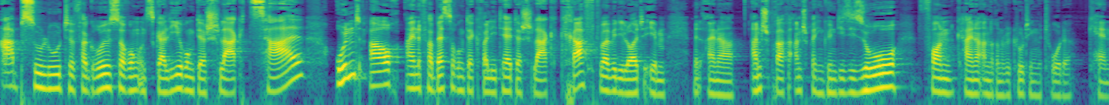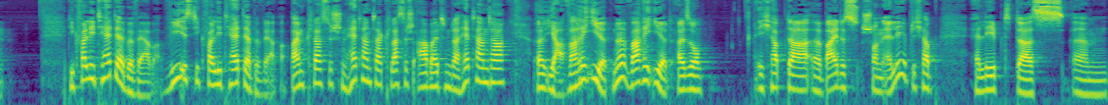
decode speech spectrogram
absolute Vergrößerung und Skalierung der Schlagzahl und auch eine Verbesserung der Qualität der Schlagkraft, weil wir die Leute eben mit einer Ansprache ansprechen können, die sie so von keiner anderen Recruiting-Methode kennen. Die Qualität der Bewerber. Wie ist die Qualität der Bewerber? Beim klassischen Headhunter, klassisch arbeitender Headhunter, äh, ja, variiert, ne? Variiert. Also ich habe da äh, beides schon erlebt. Ich habe erlebt, dass ähm,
